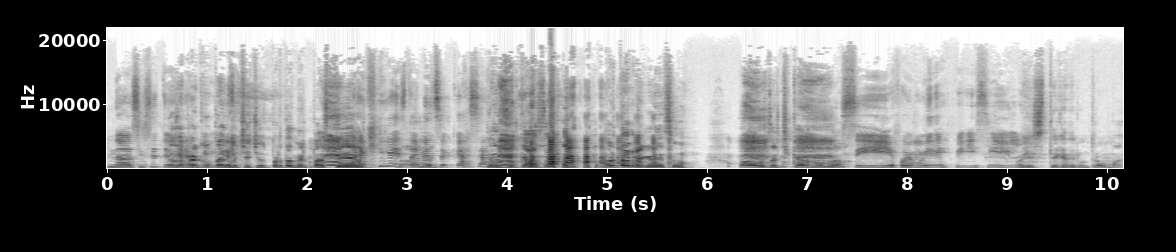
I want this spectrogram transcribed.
No, sí se No se preocupen, muchachos, partan el pastel. Aquí están en su casa. Están en su casa. Ahorita regreso. Vamos a achicarnos, ¿no? Sí, fue muy difícil. Oye, ¿sí te generó un trauma?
